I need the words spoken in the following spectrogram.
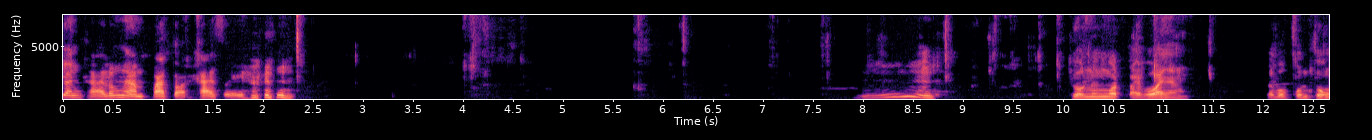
ย่อนขาลงน้ำปลาตอดขาเสยอืมช่วงหนึงงดไปเพราะว่าหยัง ระบบขนส่ง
